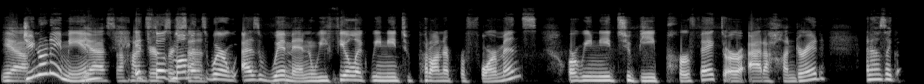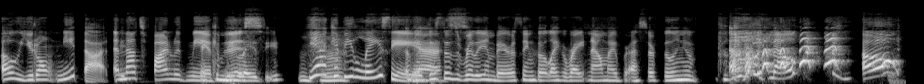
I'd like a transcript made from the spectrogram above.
Yeah. Do you know what I mean? Yes, a hundred It's those moments where, as women, we feel like we need to put on a performance or we need to be perfect or at a hundred. And I was like, oh, you don't need that, and that's fine with me. It can be this- lazy. Yeah, it Mhm. can be lazy. Okay, Yes. this is really embarrassing, but like right now, my breasts are filling with milk. Oh,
